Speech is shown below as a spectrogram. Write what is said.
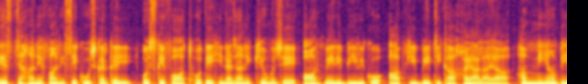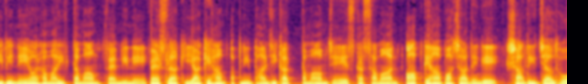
इस जहाने फानी से कूच कर गई। उसके फौत होते ही न जाने क्यों मुझे और मेरी बीवी को आपकी बेटी का ख्याल आया। हम मियाँ बीवी ने और हमारी तमाम फैमिली ने फैसला किया कि हम अपनी भांजी का तमाम जहेज का सामान आपके यहाँ पहुँचा देंगे। शादी जल्द हो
